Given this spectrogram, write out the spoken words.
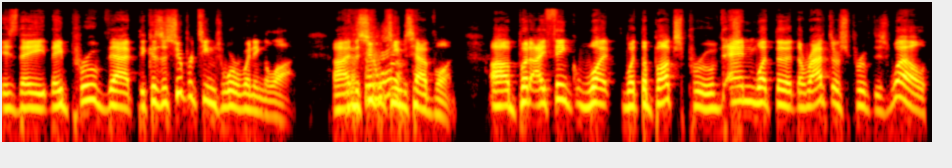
is they they proved that because the super teams were winning a lot, uh, and the super teams have won. Uh, but I think what what the Bucks proved and what the the Raptors proved as well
